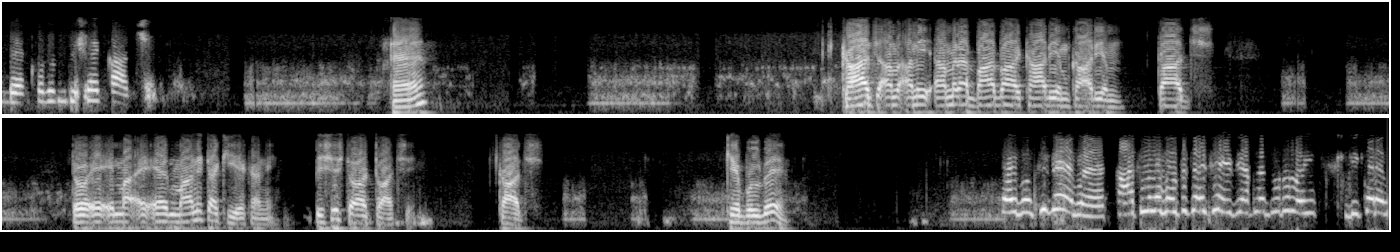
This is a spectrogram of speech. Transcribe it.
ব্যাকরণ বিষয়ে কাজ। কাজ আম- আমি, আমরা বারবার কার্যম কার্যম, কাজ। তো এর মানেটা কি এখানে? বিশিষ্ট অর্থ আছে, কাজ। কে বলবে? তাই বলছি যে কাজ মানে বলতে চাইছে এই যে আপনার ধরুন ওই বিকরণ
